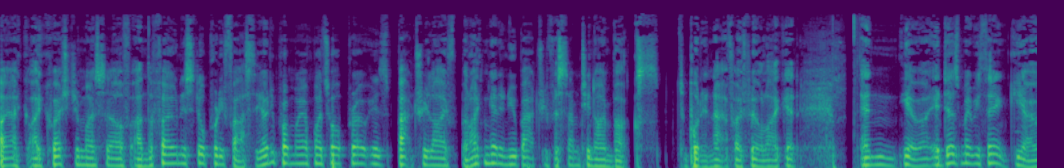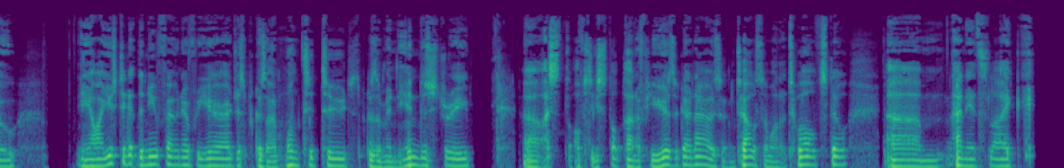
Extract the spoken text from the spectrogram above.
I, I question myself, and the phone is still pretty fast. The only problem I have with my 12 Pro is battery life, but I can get a new battery for 79 bucks to put in that if I feel like it. And you know, it does make me think, you know. You know, I used to get the new phone every year just because I wanted to, just because I'm in the industry. Uh, I obviously stopped that a few years ago now, as I can tell, so I'm on a 12 still. Um, and it's like,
